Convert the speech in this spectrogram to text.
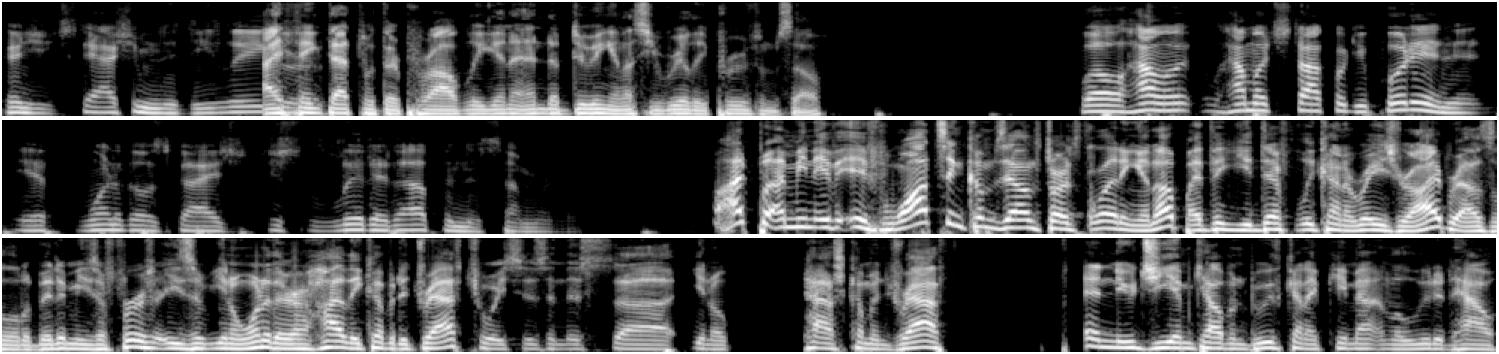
Can you stash him in the D League? I or- think that's what they're probably going to end up doing unless he really proves himself. Well, how how much stock would you put in it if one of those guys just lit it up in the summer league? I'd put, I mean, if, if Watson comes out and starts lighting it up, I think you definitely kind of raise your eyebrows a little bit. I mean, he's a first, he's a, you know one of their highly coveted draft choices in this uh, you know past coming draft. And new GM Calvin Booth kind of came out and alluded how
